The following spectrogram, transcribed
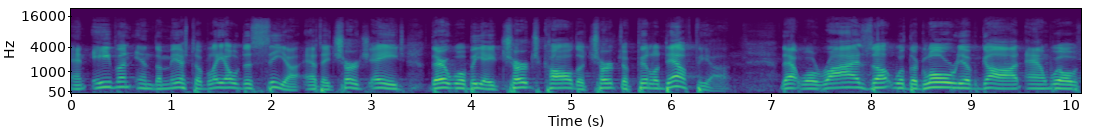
and even in the midst of Laodicea as a church age, there will be a church called the Church of Philadelphia that will rise up with the glory of God and will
